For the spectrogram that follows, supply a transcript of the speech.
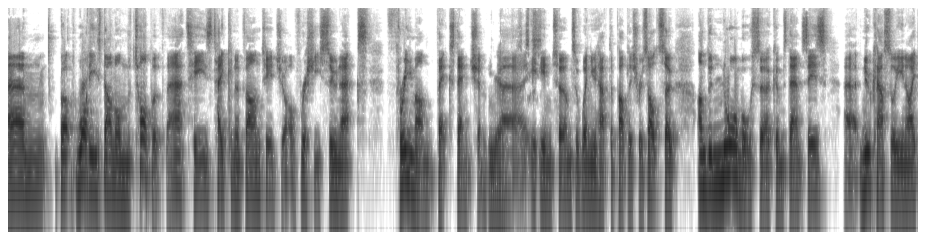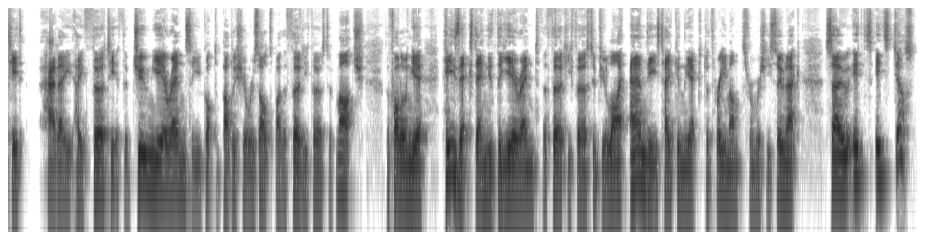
Um, but what he's done on the top of that, he's taken advantage of Rishi Sunak's three month extension yeah. uh, in terms of when you have to publish results. So, under normal circumstances, uh, Newcastle United had a, a 30th of June year end, so you've got to publish your results by the 31st of March the following year. He's extended the year end to the 31st of July, and he's taken the extra three months from Rishi Sunak. So it's it's just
